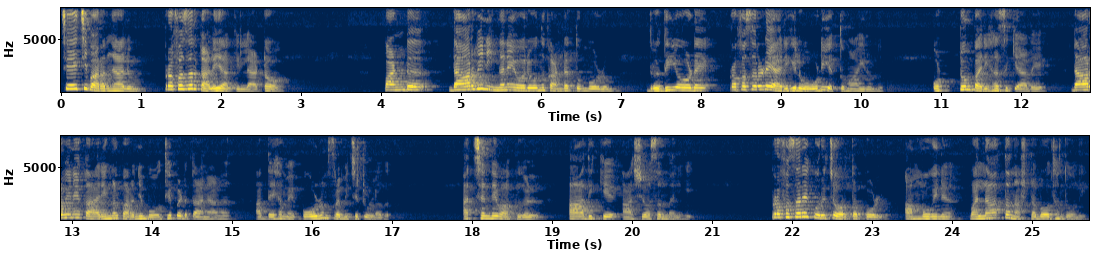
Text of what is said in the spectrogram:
ചേച്ചി പറഞ്ഞാലും പ്രൊഫസർ കളിയാക്കില്ല കേട്ടോ പണ്ട് ഡാർവിൻ ഇങ്ങനെ ഓരോന്ന് കണ്ടെത്തുമ്പോഴും ധൃതിയോടെ പ്രൊഫസറുടെ അരികിൽ ഓടിയെത്തുമായിരുന്നു. ഒട്ടും പരിഹസിക്കാതെ ഡാർവിനെ കാര്യങ്ങൾ പറഞ്ഞു ബോധ്യപ്പെടുത്താനാണ് അദ്ദേഹം എപ്പോഴും ശ്രമിച്ചിട്ടുള്ളത്. അച്ഛന്റെ വാക്കുകൾ ആദിക്ക് ആശ്വാസം നൽകി. പ്രൊഫസറെ കുറിച്ച് ഓർത്തപ്പോൾ അമ്മുവിന് വല്ലാത്ത നഷ്ടബോധം തോന്നി.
